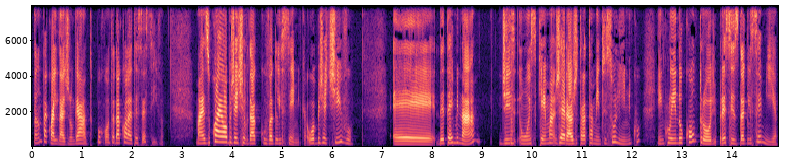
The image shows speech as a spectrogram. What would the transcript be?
tanta qualidade no gato por conta da coleta excessiva. Mas qual é o objetivo da curva glicêmica? O objetivo é determinar de um esquema geral de tratamento insulínico, incluindo o controle preciso da glicemia.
